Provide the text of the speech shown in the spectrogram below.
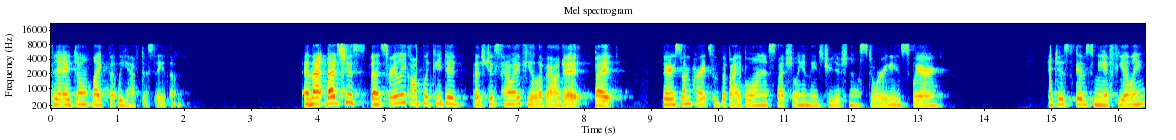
but I don't like that we have to say them. And that that's just that's really complicated. That's just how I feel about it. But there are some parts of the Bible, and especially in these traditional stories, where it just gives me a feeling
